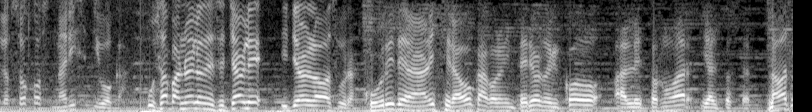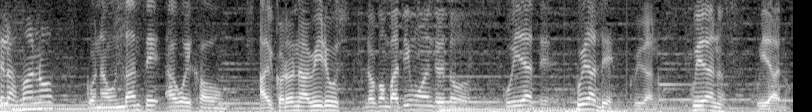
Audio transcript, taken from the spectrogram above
Los ojos, nariz y boca. Usa panuelo desechable y tirarlo a la basura. Cubrite la nariz y la boca con el interior del codo al estornudar y al toser. Lavate las manos con abundante agua y jabón. Al coronavirus lo combatimos entre todos. Cuídate. Cuídate. Cuídanos. Cuídanos. Cuídanos.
